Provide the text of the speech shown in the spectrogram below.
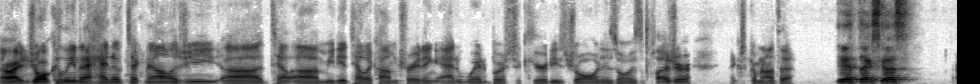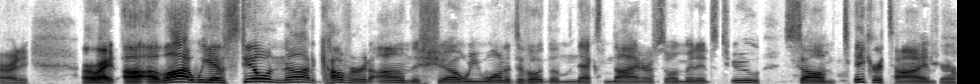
All right, Joel Kulina, head of technology, uh, te- uh, media telecom trading at Wedbush Securities. Joel, it is always a pleasure. Thanks for coming on today. Yeah, thanks, guys. All righty. All right. Uh, a lot we have still not covered on the show. We want to devote the next nine or so minutes to some ticker time. Sure.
